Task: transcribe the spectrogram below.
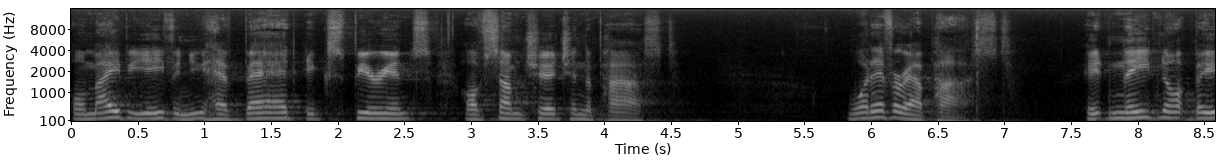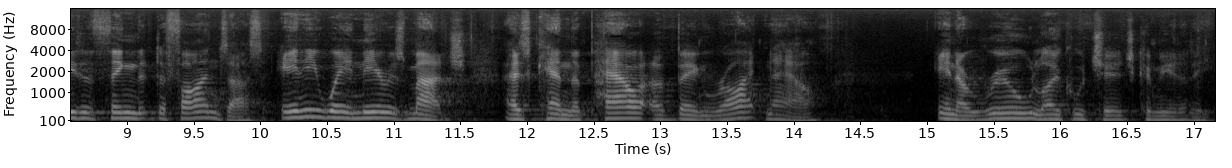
or maybe even you have bad experience of some church in the past. Whatever our past, it need not be the thing that defines us anywhere near as much as can the power of being right now in a real local church community,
